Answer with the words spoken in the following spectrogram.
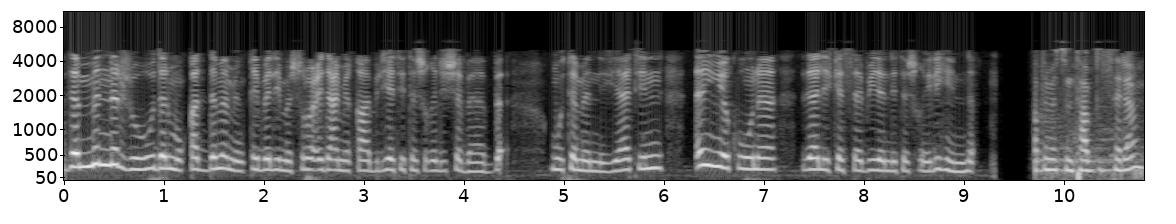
ذمن الجهود المقدمة من قبل مشروع دعم قابلية تشغيل الشباب متمنيات أن يكون ذلك سبيلا لتشغيلهن. فاطمة عبد السلام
